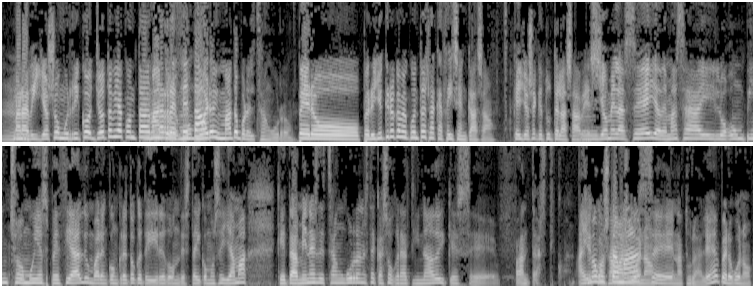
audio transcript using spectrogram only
Mm. Maravilloso, muy rico. Yo te voy a contar una receta. Muero y mato por el changurro. Pero, pero yo quiero que me cuentes la que hacéis en casa, que yo sé que tú te la sabes. Yo me la sé y además hay luego un pincho muy especial de un bar en concreto que te diré dónde está y cómo se llama, que también es de changurro, en este caso gratinado y que es eh, fantástico. A mí me gusta más, eh, natural, ¿eh? Pero bueno,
